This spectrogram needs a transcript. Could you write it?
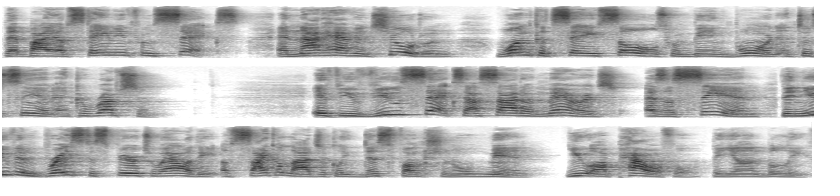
that by abstaining from sex and not having children, one could save souls from being born into sin and corruption. If you view sex outside of marriage as a sin, then you've embraced the spirituality of psychologically dysfunctional men. You are powerful beyond belief.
